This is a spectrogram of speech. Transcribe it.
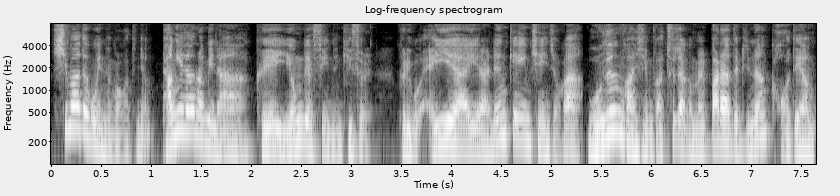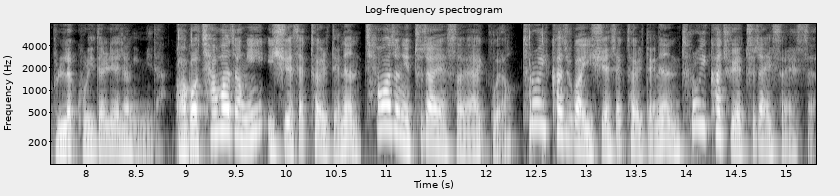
심화되고 있는 거거든요. 방위산업이나 그에 이용될 수 있는 기술, 그리고 AI라는 게임 체인저가 모든 관심과 투자금을 빨아들이는 거대한 블랙홀이 될 예정입니다. 과거 차화정이 이슈의 섹터일 때는 차화정에 투자했어야 했고요. 트로이카주가 이슈의 섹터일 때는 트로이카주에 투자했어야 했어요.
